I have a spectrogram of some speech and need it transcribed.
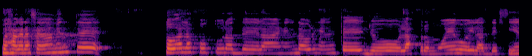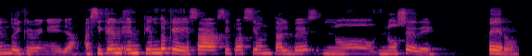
Pues agraciadamente todas las posturas de la agenda urgente yo las promuevo y las defiendo y creo en ellas. Así que entiendo que esa situación tal vez no, no se dé, pero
